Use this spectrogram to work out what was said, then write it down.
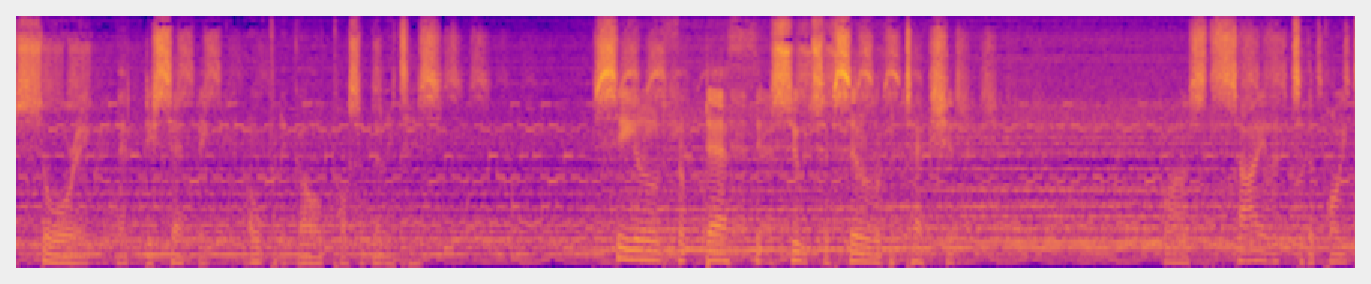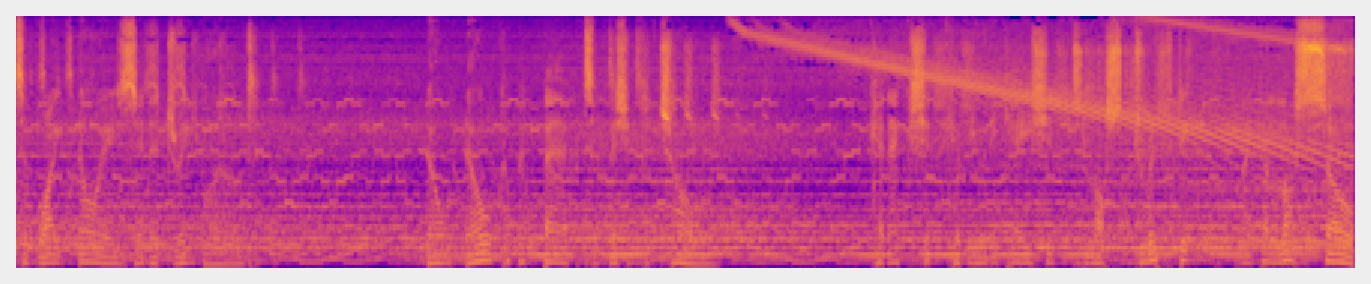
soaring, then descending, opening all possibilities. Sealed from death in suits of silver protection, whilst silent to the point of white noise in a dream world. Communications lost drifting like a lost soul.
